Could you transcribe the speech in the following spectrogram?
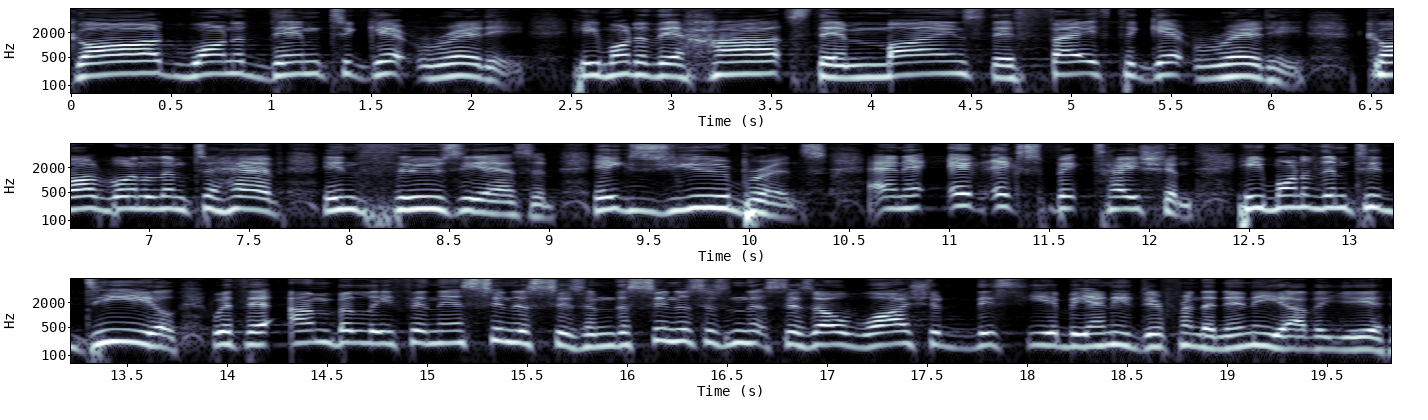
God wanted them to get ready. He wanted their hearts, their minds, their faith to get ready. God wanted them to have enthusiasm, exuberance, and expectation. He wanted them to deal with their unbelief and their cynicism. The cynicism that says, oh, why should this year be any different than any other year?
